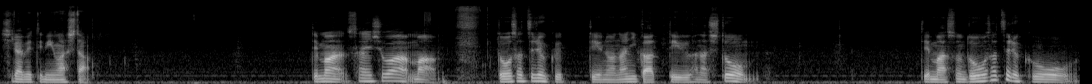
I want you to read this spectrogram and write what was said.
調べてみました。で、まあ、最初は、まあ、洞察力っていうのは何かっていう話と、で、まあ、その洞察力を、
